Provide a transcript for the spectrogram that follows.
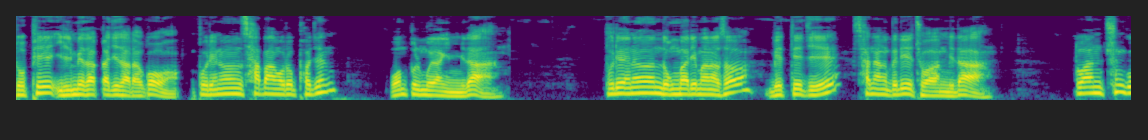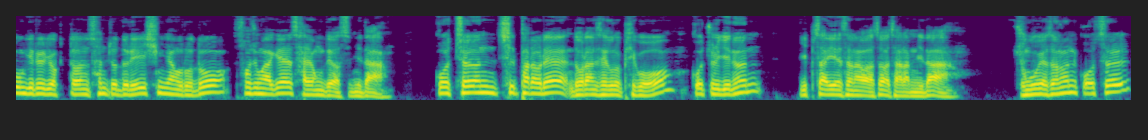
높이 1m까지 자라고 뿌리는 사방으로 퍼진 원뿔 모양입니다. 뿌리에는 녹말이 많아서 멧돼지, 사냥들이 좋아합니다. 또한 춘공기를 겪던 선조들의 식량으로도 소중하게 사용되었습니다. 꽃은 7, 8월에 노란색으로 피고 꽃줄기는 잎 사이에서 나와서 자랍니다. 중국에서는 꽃을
